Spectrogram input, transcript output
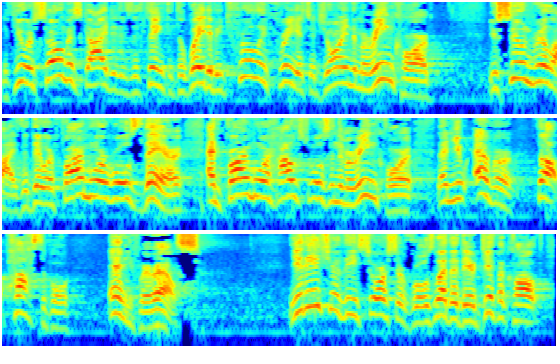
And if you are so misguided as to think that the way to be truly free is to join the Marine Corps, you soon realize that there were far more rules there and far more house rules in the Marine Corps than you ever thought possible anywhere else. Yet each of these sorts of rules, whether they're difficult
